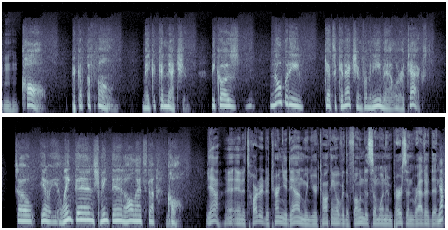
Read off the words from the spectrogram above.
hmm Call, pick up the phone, make a connection, because nobody gets a connection from an email or a text. So you know, LinkedIn, Schminkton, all that stuff. Call. Yeah, and it's harder to turn you down when you're talking over the phone to someone in person rather than Yep.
